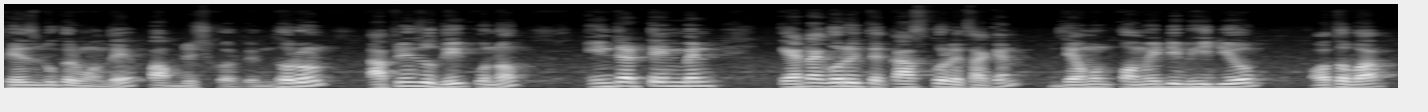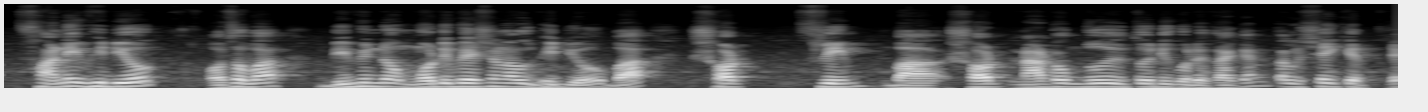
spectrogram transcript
ফেসবুকের মধ্যে পাবলিশ করবেন। ধরুন, আপনি যদি কোনো এন্টারটেনমেন্ট ক্যাটাগরিতে কাজ করে থাকেন, যেমন কমেডি ভিডিও অথবা ফানি ভিডিও অথবা বিভিন্ন মোটিভেশনাল ভিডিও বা শর্ট ফিল্ম বা শর্ট নাটক যদি তৈরি করে থাকেন, তাহলে সেই ক্ষেত্রে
